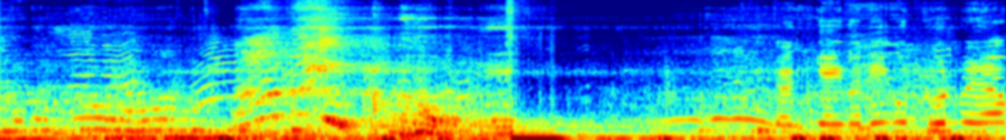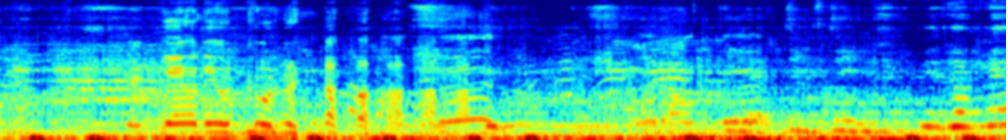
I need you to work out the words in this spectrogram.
ไม่ต้องเข้าแล้วโอ้โหนี่กางเกงตัวนี้คุณคุ้นๆไหมครับกางเกงตัวนี้คุณคุ้นๆไหมครับเกลียดจริงๆพี่ทำแม่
